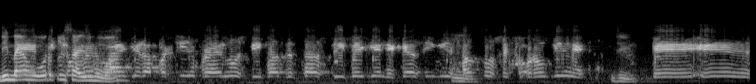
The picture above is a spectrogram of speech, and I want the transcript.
ਨਹੀਂ ਮੈਂ ਹੋਰ ਪ੍ਰੀਸਾਈਜ਼ ਹੋਵਾਂ ਜਿਹੜਾ 25 ਅਪ੍ਰੈਲ ਨੂੰ ਅਸਤੀਫਾ ਦਿੱਤਾ ਅਸਤੀਫੇ 'ਕੇ ਲਿਖਿਆ ਸੀ ਵੀ ਸਭ ਤੋਂ ਸਿੱਖ ਵਿਰੋਧੀ ਨੇ। ਜੀ। ਤੇ ਇਹ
